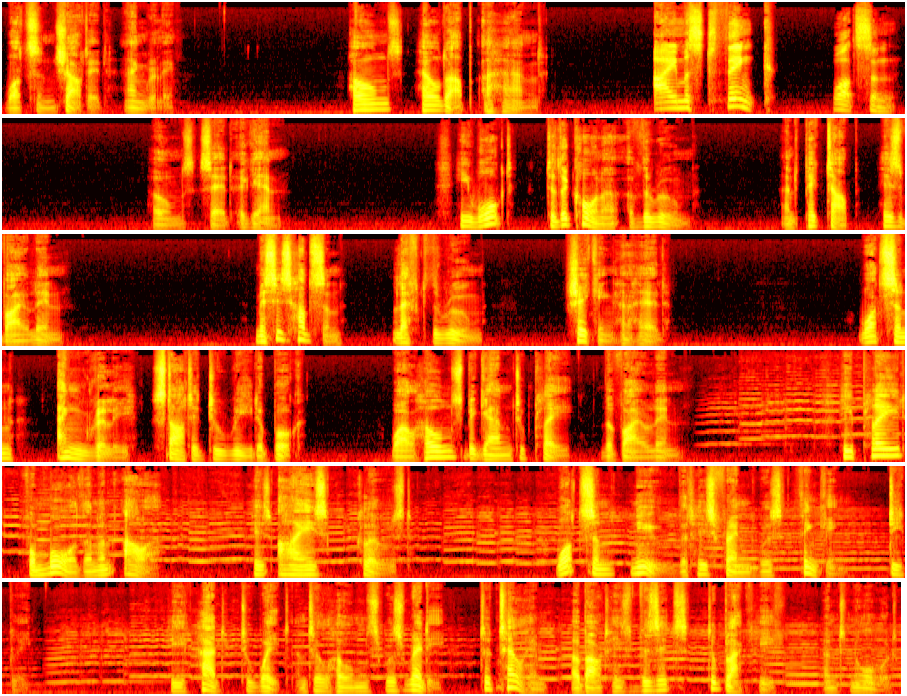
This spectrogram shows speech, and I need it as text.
Watson shouted angrily. Holmes held up a hand. I must think, Watson. Holmes said again. He walked to the corner of the room and picked up his violin. Mrs. Hudson left the room, shaking her head. Watson angrily started to read a book, while Holmes began to play the violin. He played for more than an hour, his eyes closed. Watson knew that his friend was thinking deeply. He had to wait until Holmes was ready to tell him about his visits to Blackheath and Norwood.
